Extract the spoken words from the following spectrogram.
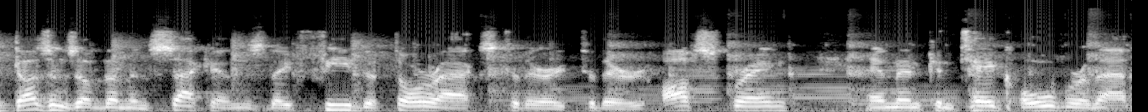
dozens of them in seconds. They feed the thorax to their to their offspring, and then can take over that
